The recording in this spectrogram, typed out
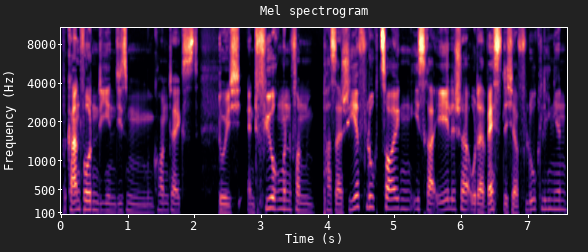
Bekannt wurden die in diesem Kontext durch Entführungen von Passagierflugzeugen israelischer oder westlicher Fluglinien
